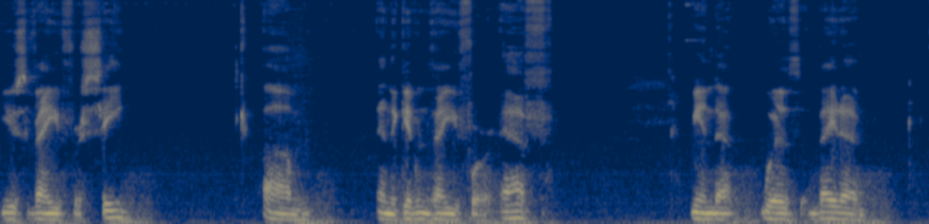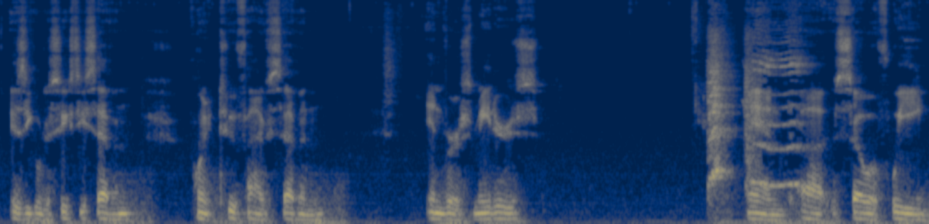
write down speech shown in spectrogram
use the value for C um, and the given value for F, we end up with beta is equal to 67.257 inverse meters. And uh, so if we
